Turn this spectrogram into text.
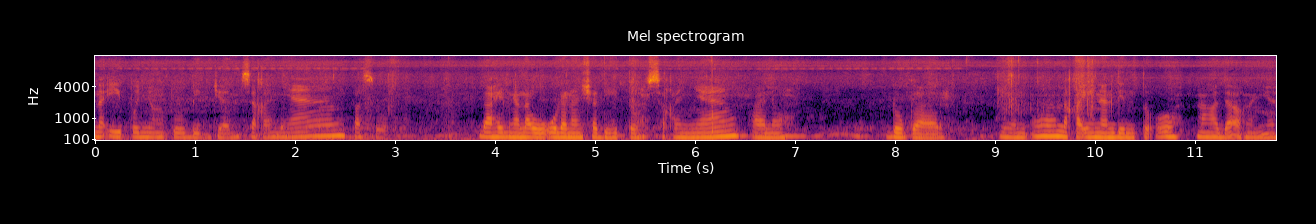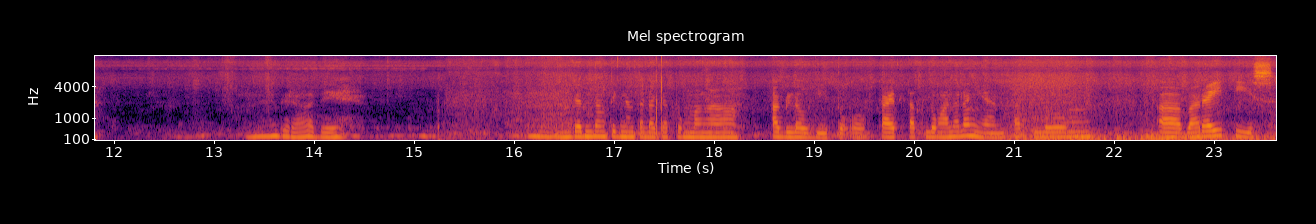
naipon yung tubig dyan sa kanyang paso. Dahil nga nauulanan siya dito sa kanyang ano lugar. Ayan oh nakainan din to oh mga dahon niya Ay, grabe. Hmm, ang gandang tignan talaga tong mga aglaw dito oh. Kahit tatlong ano lang yan tatlong ah, varieties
